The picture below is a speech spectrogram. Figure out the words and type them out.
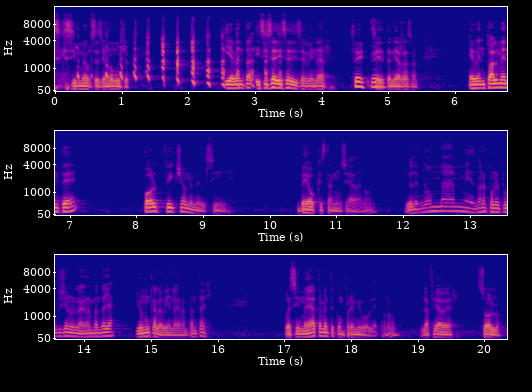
Es que sí me obsesionó mucho. Y, eventual, y sí se dice diseminar. Sí, Sí, bien. tenías razón. Eventualmente, Pulp Fiction en el cine. Veo que está anunciada, ¿no? Y yo de, no mames, van a poner Pulp Fiction en la gran pantalla. Yo nunca la vi en la gran pantalla. Pues inmediatamente compré mi boleto, ¿no? La fui a ver, solo.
